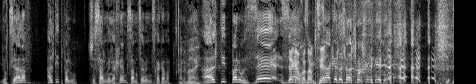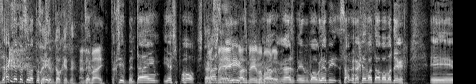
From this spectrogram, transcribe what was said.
יוצא עליו, אל תתפלאו שסן מנחם שם צמד משחק הבא. הלוואי. אל תתפלאו, זה... זה רגע, הוא חזר עם פציעה? זה הקטע של התוכנית. זה הקטע של צריך התוכנית. לבדוק את זה. הלוואי. תקשיב, בינתיים יש פה... רז מאיר, רז מאיר ומאור לוי. רז מאיר ומאור לוי, סן מנחם ואתה הבא בדרך. אה,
